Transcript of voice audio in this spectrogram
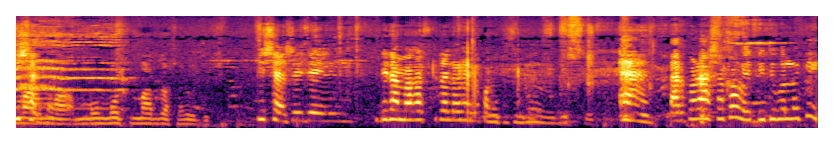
কিসার মাদ্রাসার ওইদিকে বিশ্বাস ওই যে। দিনামা হসপিটাল ওখানে কমিটি ছিল তারপরে আসার পর ওই দিদি বলল কি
